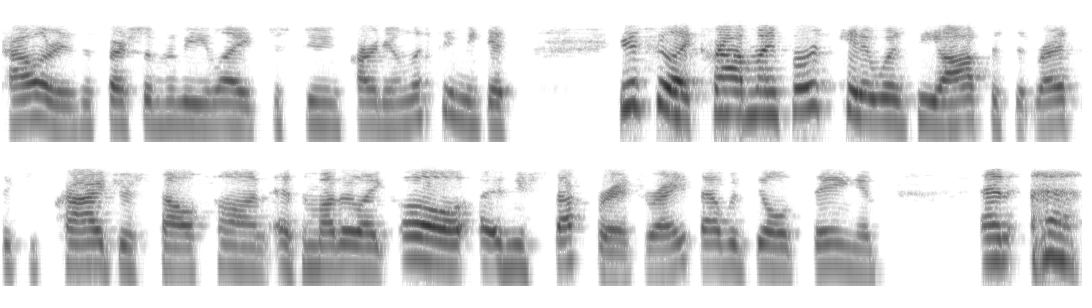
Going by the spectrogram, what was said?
calories, especially when we like just doing cardio and lifting because you just feel like crap. My first kid, it was the opposite, right? It's like you pride yourself on as a mother, like, oh, and your suffrage, right? That was the old thing. And and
